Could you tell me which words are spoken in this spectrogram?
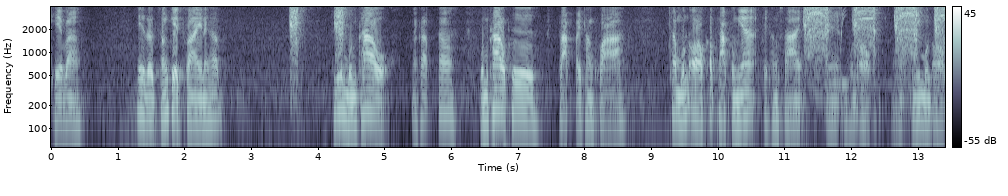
เคป่ะนี่เราสังเกตไฟนะครับ นนี้หมุนเข้านะครับ ถ้าหมุนเข้าคือผลักไปทางขวา ถ้าหมุนออกก็ผลักตรงนี้ไปทางซ้ายนะหมุนออกนี่หมุนออก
